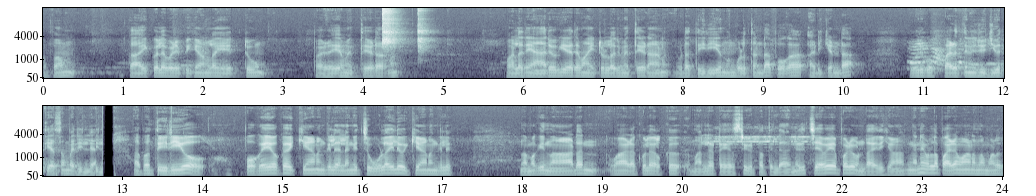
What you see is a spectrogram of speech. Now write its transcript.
അപ്പം കായ്ക്കൊല പഴിപ്പിക്കാനുള്ള ഏറ്റവും പഴയ മെത്തേഡാണ്. വളരെ ആരോഗ്യകരമായിട്ടുള്ളൊരു മെത്തേഡാണ്. ഇവിടെ തിരിയൊന്നും കൊളുത്തണ്ട പുക അടിക്കണ്ട. ഒരു പഴത്തിന് രുചി വ്യത്യാസം വരില്ല. അപ്പം തിരിയോ പുകയോ ഒക്കെ വയ്ക്കുകയാണെങ്കിൽ അല്ലെങ്കിൽ ചൂളയിൽ വയ്ക്കുകയാണെങ്കിൽ നമുക്ക് ഈ നാടൻ വാഴക്കുലകൾക്ക് നല്ല ടേസ്റ്റ് കിട്ടത്തില്ല. അതിനൊരു ചെവ ഉണ്ടായിരിക്കും. അങ്ങനെയുള്ള പഴമാണ് നമ്മൾ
